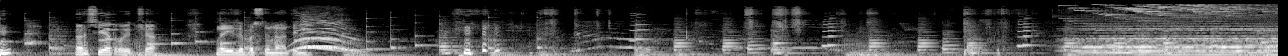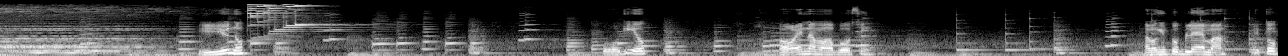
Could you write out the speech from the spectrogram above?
ah, CR ulit siya. Nailabas na natin. Yun oh. Pogi oh. Okay na mga bossing. Ang maging problema, ito.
